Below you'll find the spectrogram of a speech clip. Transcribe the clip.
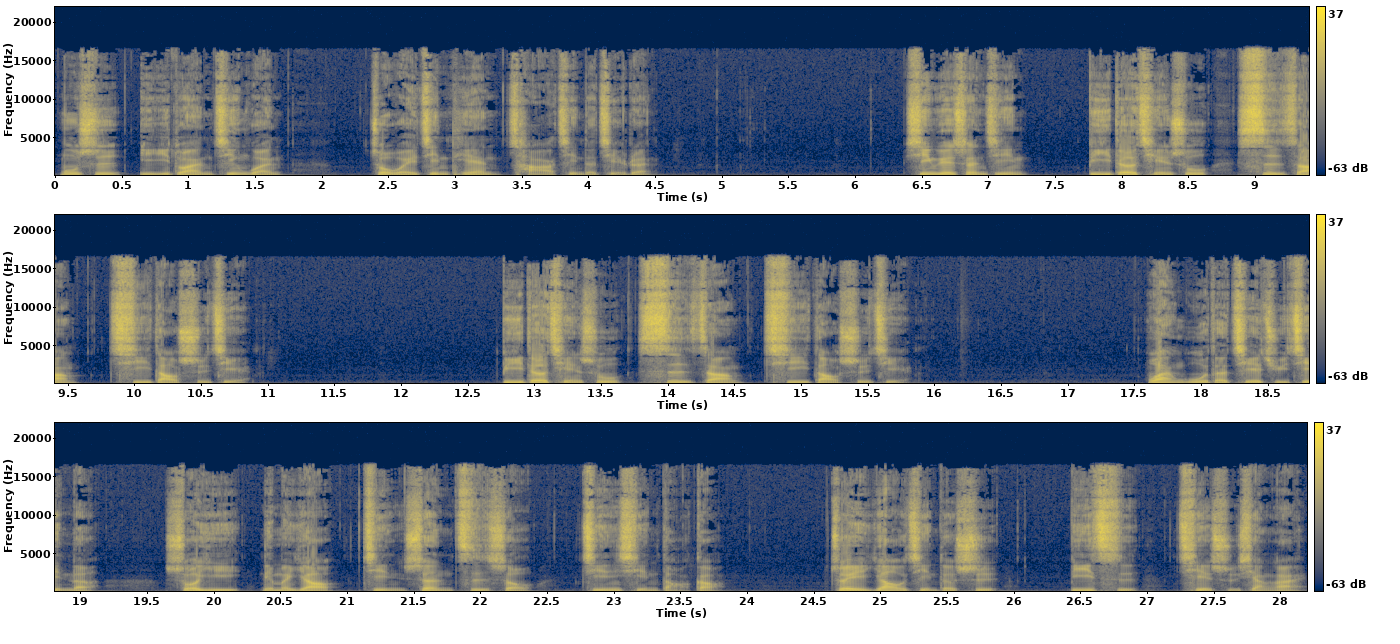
牧师以一段经文作为今天查经的结论：新约圣经彼得前书四章七到十节。彼得前书四章七到十节，万物的结局近了，所以你们要谨慎自守，警醒祷告。最要紧的是彼此切实相爱。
